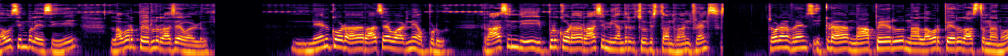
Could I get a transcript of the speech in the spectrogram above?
లవ్ సింబల్ వేసి లవర్ పేర్లు రాసేవాళ్ళు. నేను కూడా రాసేవాడిని అప్పుడు. రాసింది ఇప్పుడు కూడా రాసి మీ అందరికి చూపిస్తాను రాను ఫ్రెండ్స్. చూడండి ఫ్రెండ్స్ ఇక్కడ నా పేరు నా లవర్ పేరు రాస్తున్నాను.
